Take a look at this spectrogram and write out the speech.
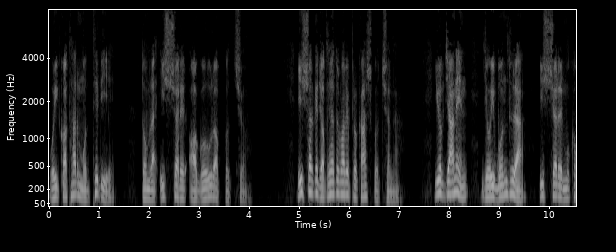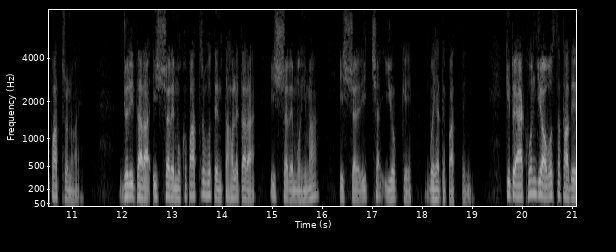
ওই কথার মধ্যে দিয়ে তোমরা ঈশ্বরের অগৌরব করছ। ঈশ্বরকে যথাযথভাবে প্রকাশ করছ না। ইয়ব জানেন যে ওই বন্ধুরা ঈশ্বরের মুখপাত্র নয়। যদি তারা ঈশ্বরের মুখপাত্র হতেন, তাহলে তারা ঈশ্বরের মহিমা, ঈশ্বরের ইচ্ছা ইয়বকে বোঝাতে পারতেন। কিন্তু এখন যে অবস্থা তাদের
